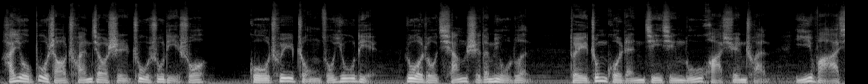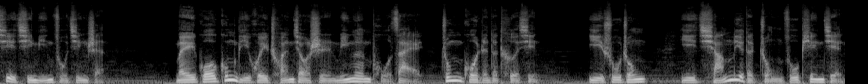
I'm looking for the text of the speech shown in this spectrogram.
还有不少传教士著书里说，鼓吹种族优劣、弱肉强食的谬论，对中国人进行奴化宣传，以瓦泄其民族精神。美国公理会传教士明恩普在《中国人的特性》一书中，以强烈的种族偏见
